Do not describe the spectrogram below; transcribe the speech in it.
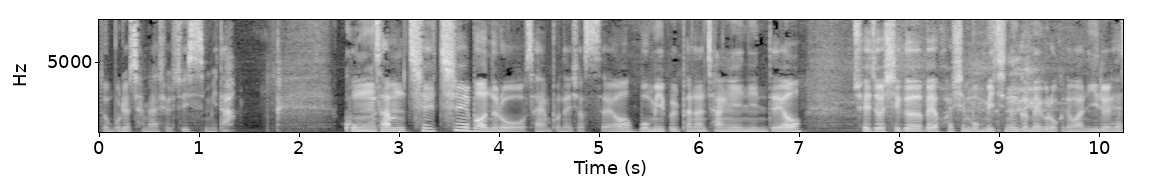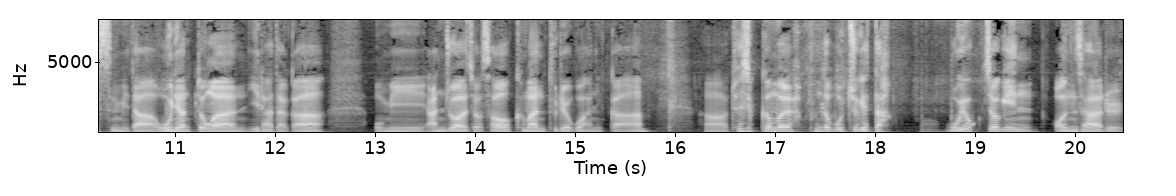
또 무료 참여하실 수 있습니다. 0377번으로 사연 보내셨어요. 몸이 불편한 장애인인데요. 최저 시급에 훨씬 못 미치는 금액으로 그동안 일을 했습니다. 5년 동안 일하다가 몸이 안 좋아져서 그만두려고 하니까 어, 퇴직금을 한 푼도 못 주겠다. 어, 모욕적인 언사를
